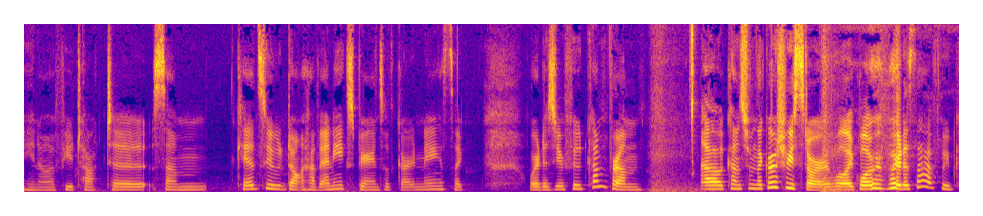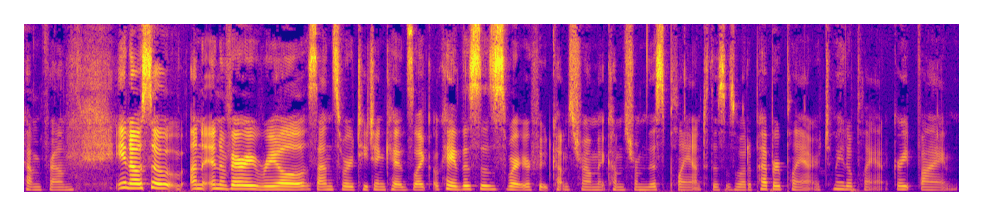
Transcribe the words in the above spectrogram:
you know, if you talk to some kids who don't have any experience with gardening, it's like, where does your food come from? Oh, it comes from the grocery store. Well, like, well, where does that food come from? You know, so in a very real sense, we're teaching kids, like, okay, this is where your food comes from. It comes from this plant. This is what a pepper plant or tomato plant, grapevine,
